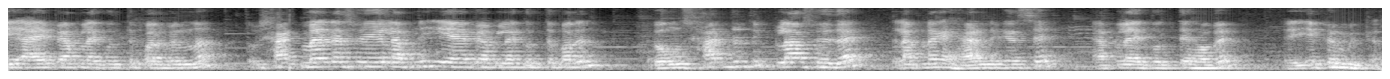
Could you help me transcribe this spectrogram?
এ আই আইপি অ্যাপ্লাই করতে পারবেন না। তবে ষাট মাইনাস হয়ে গেলে আপনি এ আইপি অ্যাপ্লাই করতে পারেন। এবং ষাট যদি প্লাস হয়ে যায়, তাহলে আপনাকে হ্যান্ড ক্যাশে অ্যাপ্লাই করতে হবে এই এফএমবিটা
